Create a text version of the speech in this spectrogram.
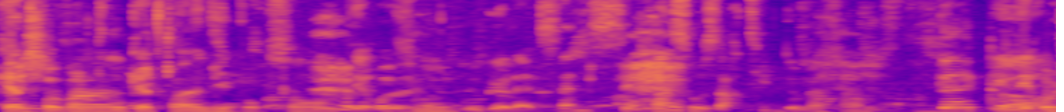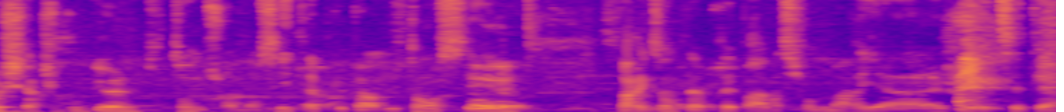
80 ou 90% des revenus Google AdSense, c'est grâce aux articles de ma femme. Et les recherches Google qui tombent sur mon site, la plupart du temps, c'est euh, par exemple la préparation de mariage, etc.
